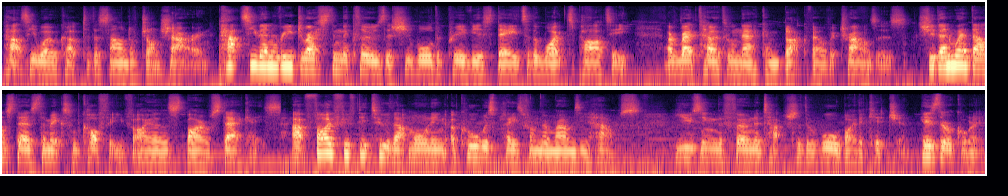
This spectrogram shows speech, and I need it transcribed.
Patsy woke up to the sound of John showering. Patsy then redressed in the clothes that she wore the previous day to the White's party, a red turtleneck and black velvet trousers. She then went downstairs to make some coffee via the spiral staircase. At 5.52 that morning, a call was placed from the Ramsey house, using the phone attached to the wall by the kitchen. Here's the recording.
